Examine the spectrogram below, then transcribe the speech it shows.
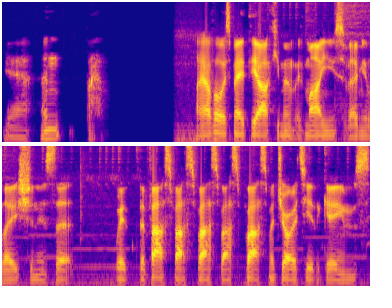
Yeah, and I've always made the argument with my use of emulation is that with the vast, vast, vast, vast, vast majority of the games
